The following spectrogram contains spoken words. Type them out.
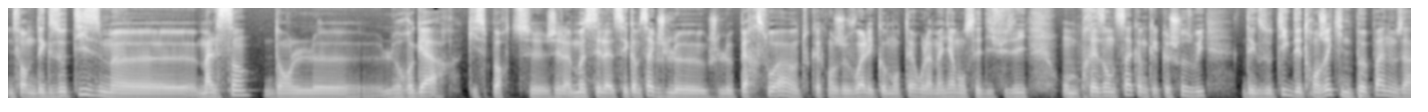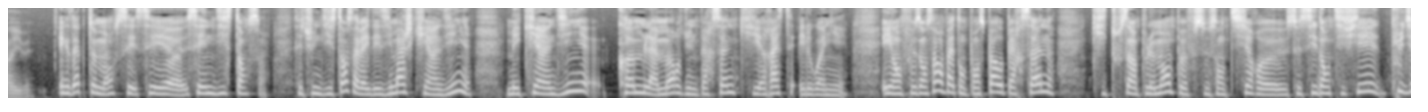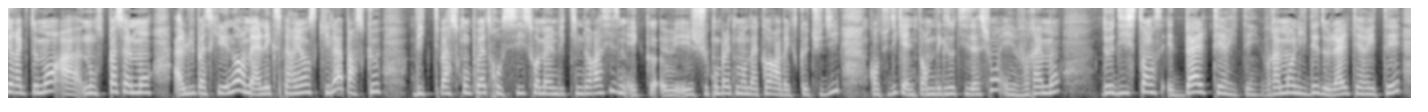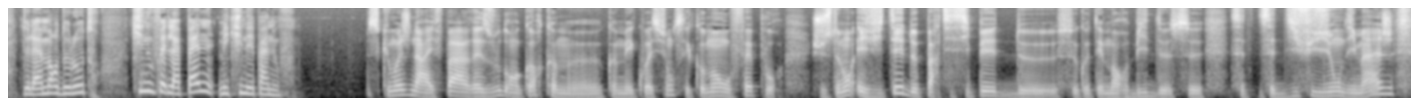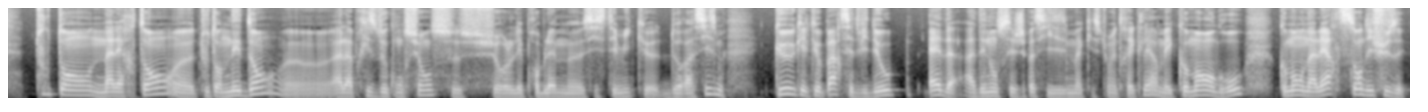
une forme d'exotisme euh, malsain dans le, le, regard qui se porte. Moi, c'est comme ça que je, le, je le perçois, en tout cas quand je vois les commentaires ou la manière dont c'est diffusé. On me présente ça comme quelque chose, oui, d'exotique, d'étranger qui ne peut pas nous arriver. Exactement, euh, c'est une distance. C'est une distance avec des images qui indignent, mais qui indignent comme la mort d'une personne qui reste éloignée. Et en faisant ça, en fait, on pense pas aux personnes qui tout simplement peuvent se sentir, euh, se s'identifier plus directement à, non pas seulement à lui parce qu'il est noir, mais à l'expérience qu'il a parce que parce qu'on peut être aussi soi-même victime de racisme. Et, et je suis complètement d'accord avec ce que tu dis quand tu dis qu'il y a une forme d'exotisation et vraiment de distance et d'altérité. Vraiment l'idée de l'altérité, de la mort de l'autre qui nous fait de la peine, mais qui n'est pas nous. Ce que moi je n'arrive pas à résoudre encore comme, euh, comme équation, c'est comment on fait pour justement éviter de participer de ce côté morbide, ce, cette, diffusion d'images, tout en alertant, euh, tout en aidant euh, à la prise de conscience sur les problèmes systémiques de racisme, que quelque part cette vidéo aide à dénoncer. Je ne sais pas si ma question est très claire, mais comment en gros, comment on alerte sans diffuser?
